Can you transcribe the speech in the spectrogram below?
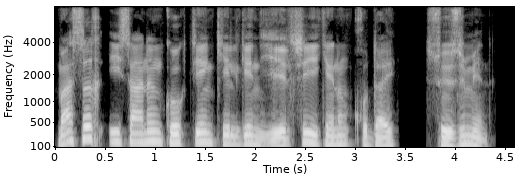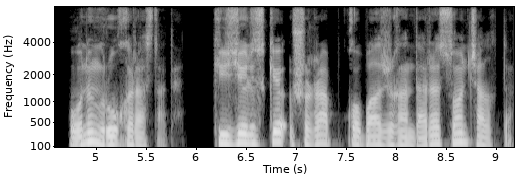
Мәсіх исаның көктен келген елші екенін құдай сөзімен оның рухы растады. Күйзеліске ұшырап қобалжығандары соншалықты.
